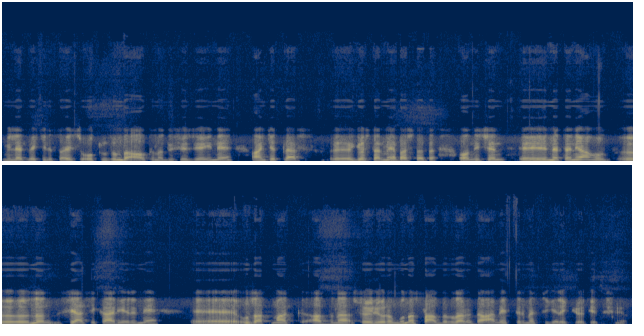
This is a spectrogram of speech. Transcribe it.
milletvekili sayısı 30'un da altına düşeceğini anketler e, göstermeye başladı. Onun için e, Netanyahu'nun siyasi kariyerini uzatmak adına söylüyorum bunu saldırıları devam ettirmesi gerekiyor diye düşünüyorum.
